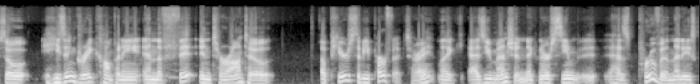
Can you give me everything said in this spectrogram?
So he's in great company, and the fit in Toronto appears to be perfect, right? Like as you mentioned, Nick Nurse seem has proven that he's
